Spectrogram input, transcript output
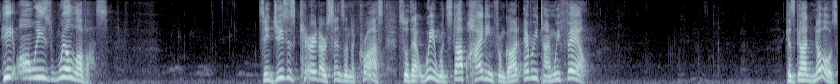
He always will love us. See, Jesus carried our sins on the cross so that we would stop hiding from God every time we fail. Because God knows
